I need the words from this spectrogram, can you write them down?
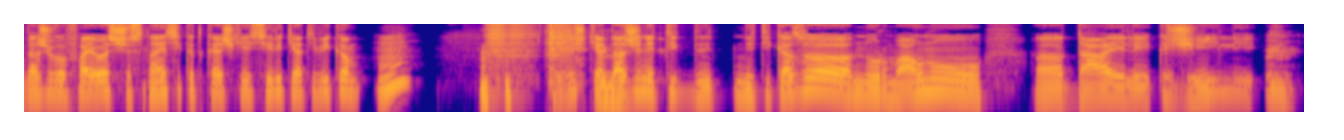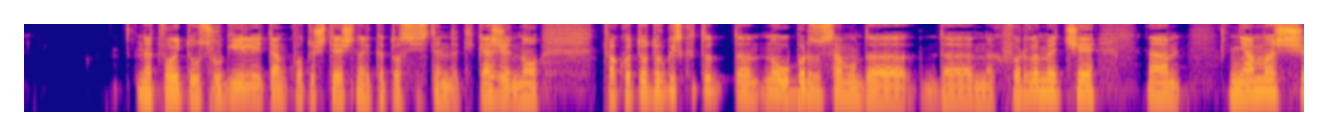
Даже в iOS 16, като кажеш Hey Siri, тя ти вика М? Виж, тя даже не ти, не, не ти казва нормално а, да или кажи или на твоите услуги или там каквото щеш, нали, като асистент да ти каже, но това, което друго искат да, много бързо само да, да нахвърляме, че а, нямаш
